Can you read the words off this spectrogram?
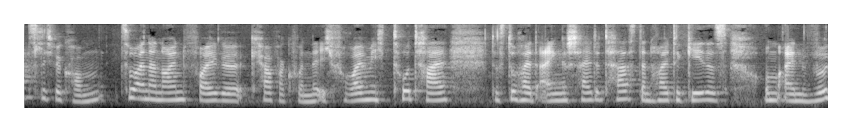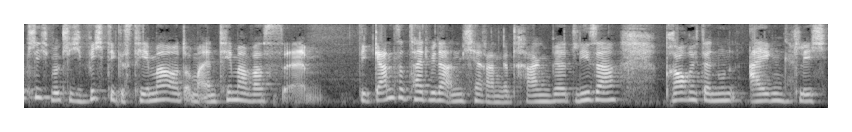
Herzlich willkommen zu einer neuen Folge Körperkunde. Ich freue mich total, dass du heute eingeschaltet hast, denn heute geht es um ein wirklich, wirklich wichtiges Thema und um ein Thema, was ähm, die ganze Zeit wieder an mich herangetragen wird. Lisa, brauche ich denn nun eigentlich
